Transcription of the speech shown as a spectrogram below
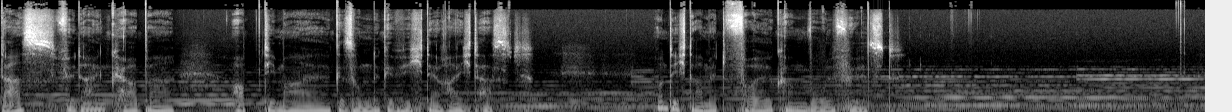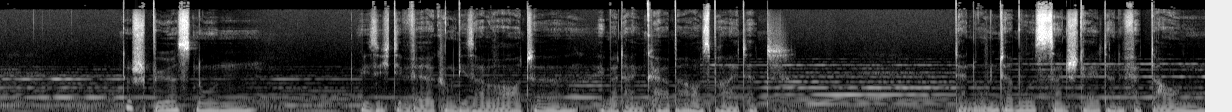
das für deinen Körper optimal gesunde Gewicht erreicht hast und dich damit vollkommen wohlfühlst. Du spürst nun, wie sich die Wirkung dieser Worte über deinen Körper ausbreitet. Dein Unterbewusstsein stellt deine Verdauung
